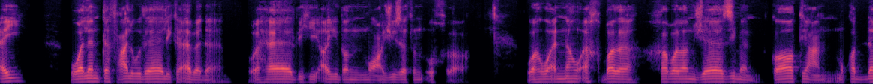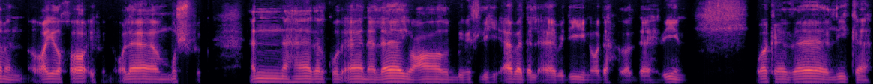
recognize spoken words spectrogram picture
أي ولن تفعلوا ذلك أبدا. وهذه أيضا معجزة أخرى وهو أنه أخبر خبرا جازما قاطعا مقدما غير خائف ولا مشفق أن هذا القرآن لا يعارض بمثله أبد الآبدين ودهر الداهرين. وكذلك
